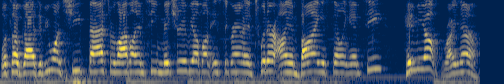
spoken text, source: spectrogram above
What's up, guys? If you want cheap, fast, reliable MT, make sure to be up on Instagram and Twitter. I am buying and selling MT. Hit me up right now.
